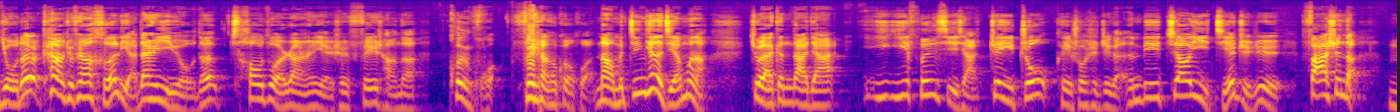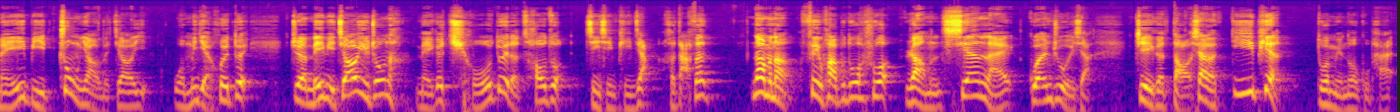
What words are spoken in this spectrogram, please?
有的看上去非常合理啊，但是有的操作让人也是非常的困惑，非常的困惑。那我们今天的节目呢，就来跟大家一一分析一下这一周可以说是这个 NBA 交易截止日发生的每一笔重要的交易，我们也会对。这每笔交易中呢，每个球队的操作进行评价和打分。那么呢，废话不多说，让我们先来关注一下这个倒下的第一片多米诺骨牌，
